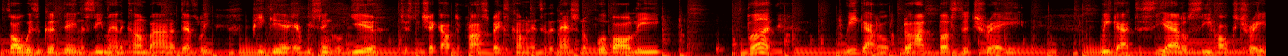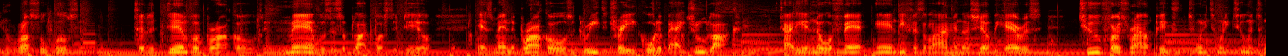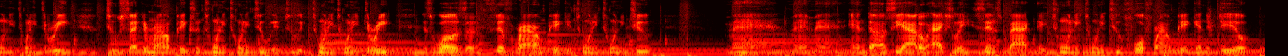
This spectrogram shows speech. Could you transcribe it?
It's always a good thing to see, man. The Combine, I definitely peek in every single year just to check out the prospects coming into the National Football League. But we got a blockbuster trade. We got the Seattle Seahawks trading Russell Wilson to the Denver Broncos. And man, was this a blockbuster deal. Yes, man, the Broncos agreed to trade quarterback Drew Lock, tight end Noah Fant, and defensive lineman uh, Shelby Harris. Two first round picks in 2022 and 2023, two second round picks in 2022 and 2023, as well as a fifth round pick in 2022. Man, man, man. And uh, Seattle actually sends back a 2022 fourth round pick in the deal.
